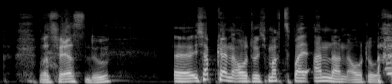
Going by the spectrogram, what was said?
Was fährst denn du? äh, ich habe kein Auto, ich mach's bei anderen Autos.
